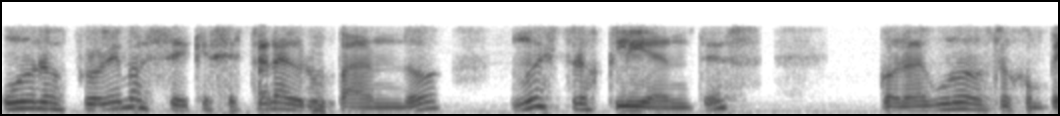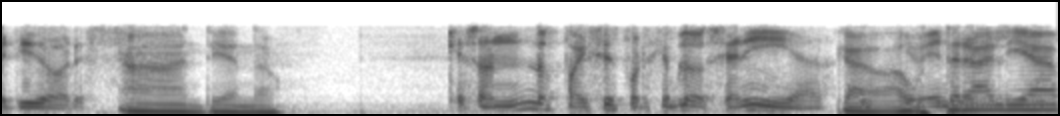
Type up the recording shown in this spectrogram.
uno de los problemas es que se están agrupando nuestros clientes con algunos de nuestros competidores. Ah, entiendo. Que son los países, por ejemplo, de Oceanía. Claro, Australia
